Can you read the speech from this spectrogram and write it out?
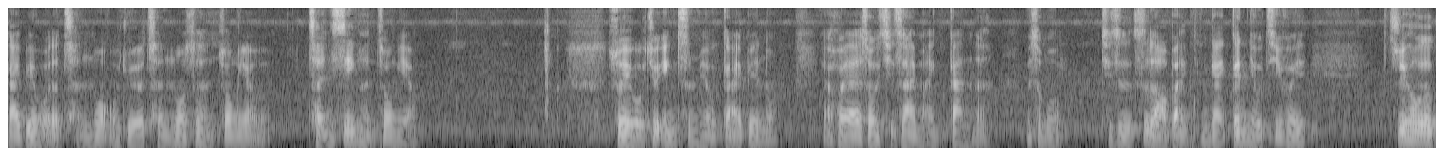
改变我的承诺。我觉得承诺是很重要的，诚信很重要，所以我就因此没有改变哦。然后回来的时候其实还蛮干的。为什么？其实是老板应该更有机会。最后的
